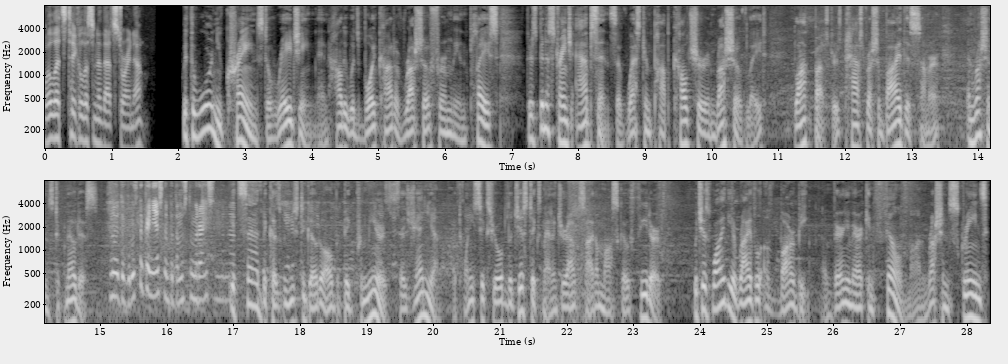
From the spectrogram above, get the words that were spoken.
Well, let's take a listen to that story now. With the war in Ukraine still raging and Hollywood's boycott of Russia firmly in place, there's been a strange absence of Western pop culture in Russia of late. Blockbusters passed Russia by this summer, and Russians took notice. It's sad because we used to go to all the big premieres, says Zhenya, a 26 year old logistics manager outside a Moscow theater. Which is why the arrival of Barbie, a very American film on Russian screens,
